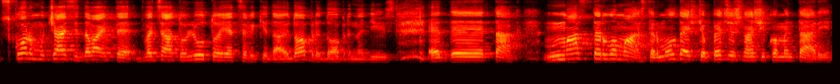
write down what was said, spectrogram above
В скорому часі давайте 20 лютого я це викидаю. Добре, добре, надіюсь. Е, е, так, мастер Ломастер, молодець, що пишеш наші коментарі.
